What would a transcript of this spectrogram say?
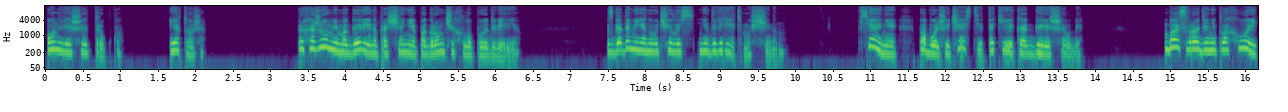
Он вешает трубку. Я тоже. Прохожу мимо Гэри и на прощание погромче хлопаю дверью. С годами я научилась не доверять мужчинам. Все они, по большей части, такие, как Гэри Шелби. Бас вроде неплохой,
